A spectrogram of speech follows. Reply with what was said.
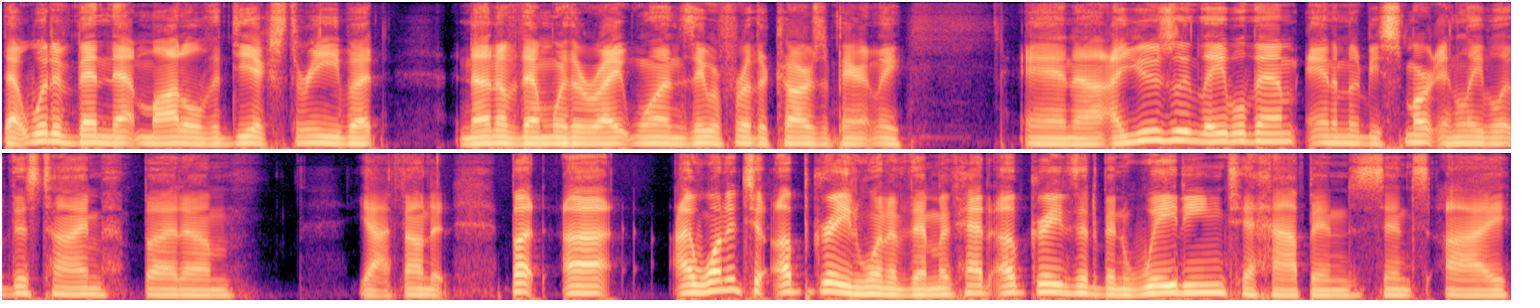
that would have been that model, the DX3, but None of them were the right ones. They were for other cars, apparently. And uh, I usually label them, and I'm going to be smart and label it this time. But um, yeah, I found it. But uh, I wanted to upgrade one of them. I've had upgrades that have been waiting to happen since I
